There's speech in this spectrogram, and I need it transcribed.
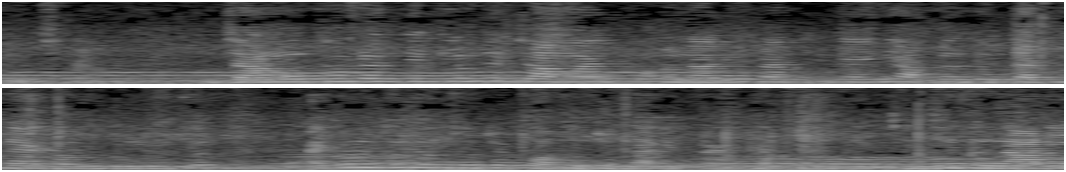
হয়েছেন। যার মধ্যে আমরা দেখলাম যে জামায়াত কোনো নারী প্রার্থী দেয়নি আপনাদের তো এখন এগারো দলীয় জোট। এগারো দলীয় জোটের কতজন নারী প্রার্থী আপনারা দিয়েছেন যেহেতু নারী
